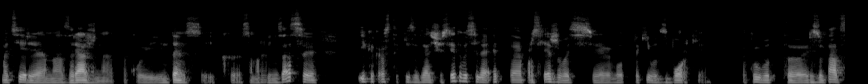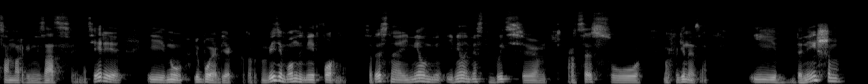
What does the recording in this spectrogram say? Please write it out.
материя, она заряжена такой интенцией к самоорганизации, и как раз-таки задача исследователя – это прослеживать э, вот такие вот сборки, такой вот э, результат самоорганизации материи. И, ну, любой объект, который мы видим, он имеет форму. Соответственно, имел, имело место быть э, процессу морфогенеза. И в дальнейшем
